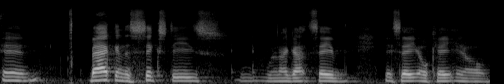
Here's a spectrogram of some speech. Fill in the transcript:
and back in the 60s, when I got saved, they say, okay, you know,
